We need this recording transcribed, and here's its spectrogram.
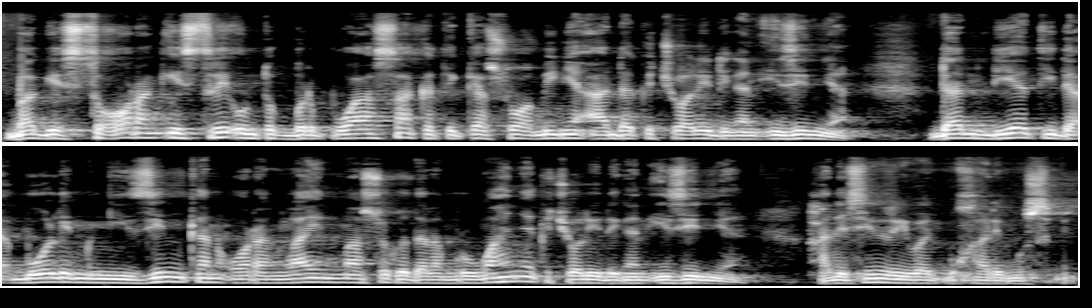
bagi seorang istri untuk berpuasa ketika suaminya ada kecuali dengan izinnya dan dia tidak boleh mengizinkan orang lain masuk ke dalam rumahnya kecuali dengan izinnya. Hadis ini riwayat Bukhari Muslim.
